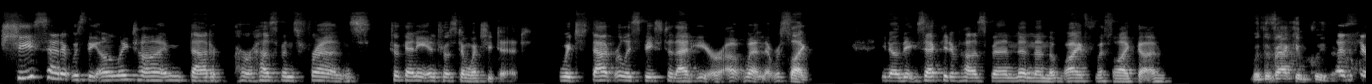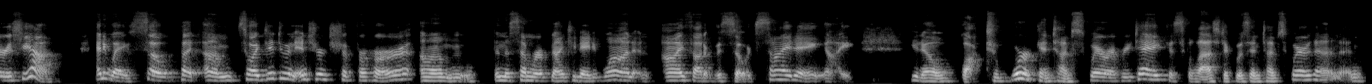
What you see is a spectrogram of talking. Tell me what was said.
she said it was the only time that her husband's friends took any interest in what she did, which that really speaks to that era when there was like you know, the executive husband and then the wife with like a with the vacuum cleaner. A serious, yeah. Anyway, so but um, so I did do an internship for her um in the summer of 1981, and I thought it was so exciting. I, you know, walked to work in Times Square every day because Scholastic was in Times Square then, and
